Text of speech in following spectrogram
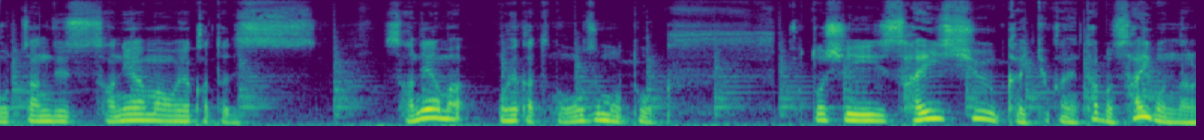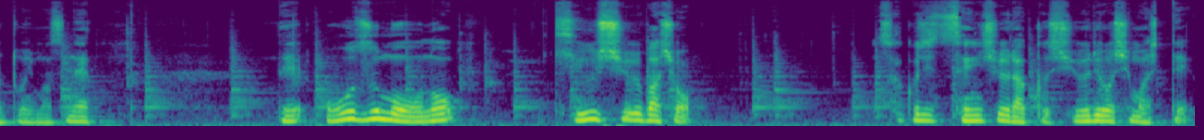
ごっつぁんです。実山親方です。実山親方の大相撲トーク。今年最終回というかね、多分最後になると思いますね。で、大相撲の九州場所。昨日千秋楽終了しまして、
